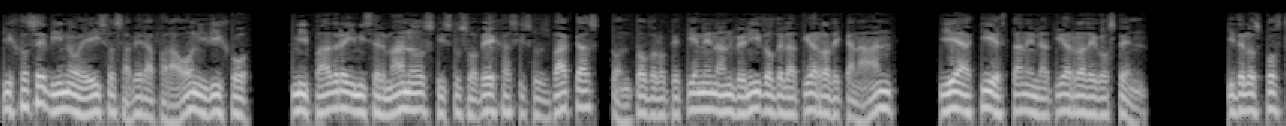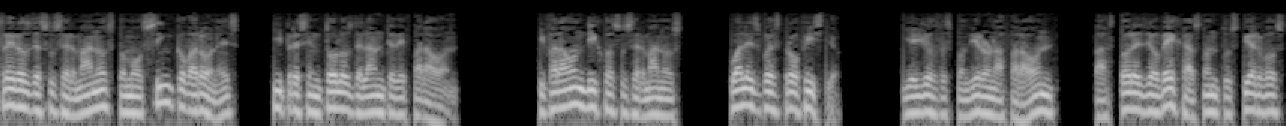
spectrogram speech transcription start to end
Y José vino e hizo saber a Faraón y dijo, Mi padre y mis hermanos y sus ovejas y sus vacas, con todo lo que tienen, han venido de la tierra de Canaán, y he aquí están en la tierra de Gostén. Y de los postreros de sus hermanos tomó cinco varones, y presentólos delante de Faraón. Y Faraón dijo a sus hermanos, ¿Cuál es vuestro oficio? Y ellos respondieron a Faraón, Pastores de ovejas son tus siervos,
